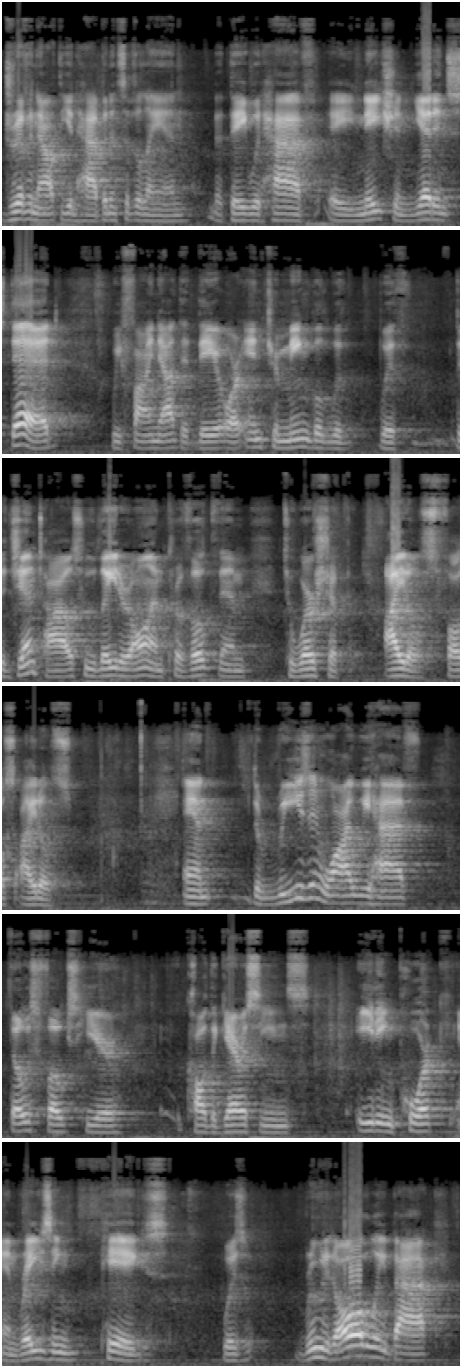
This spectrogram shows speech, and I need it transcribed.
driven out the inhabitants of the land, that they would have a nation. Yet instead, we find out that they are intermingled with, with the Gentiles who later on provoke them to worship idols, false idols. And the reason why we have those folks here called the Gerasenes eating pork and raising pigs was rooted all the way back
